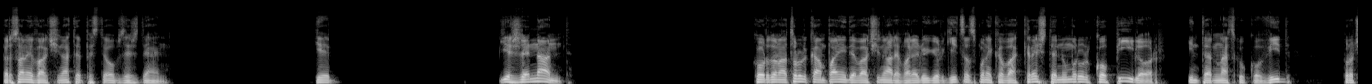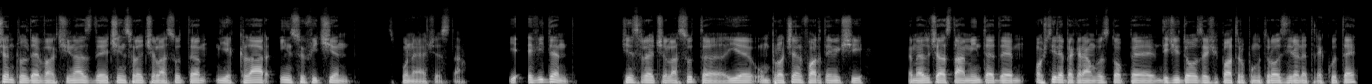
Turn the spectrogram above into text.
persoane vaccinate peste 80 de ani. E, e jenant. Coordonatorul campaniei de vaccinare, Valeriu Gheorghiță, spune că va crește numărul copiilor internați cu COVID. Procentul de vaccinați de 15% e clar insuficient, spune acesta. E evident. 15% e un procent foarte mic și îmi aduce asta aminte de o știre pe care am văzut-o pe digi24.ro zilele trecute.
